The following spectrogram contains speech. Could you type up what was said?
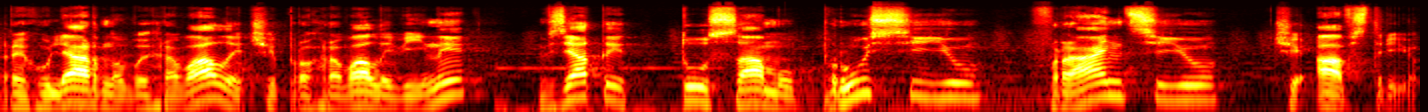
регулярно вигравали чи програвали війни взяти ту саму Пруссію, Францію чи Австрію.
